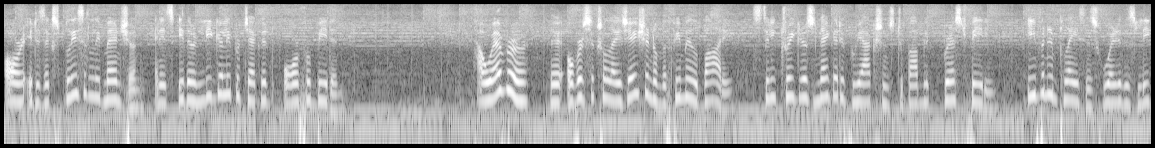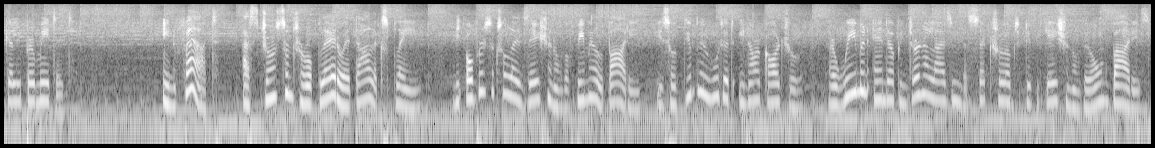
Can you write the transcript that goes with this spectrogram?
or it is explicitly mentioned and is either legally protected or forbidden. However, the oversexualization of the female body still triggers negative reactions to public breastfeeding, even in places where it is legally permitted. In fact, as Johnston-Robledo et al. explain, the oversexualization of the female body is so deeply rooted in our culture that women end up internalizing the sexual objectification of their own bodies,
